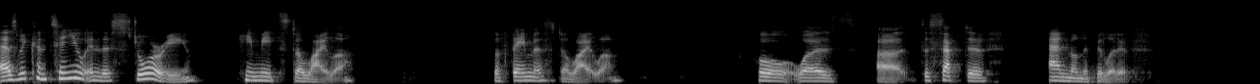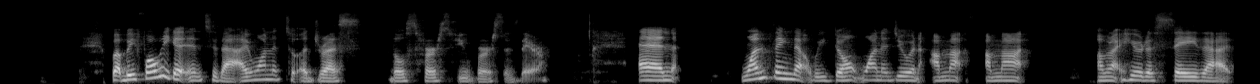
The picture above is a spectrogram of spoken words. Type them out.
as we continue in this story, he meets Delilah the famous Delilah, who was uh, deceptive and manipulative. But before we get into that, I wanted to address those first few verses there. And one thing that we don't want to do, and I'm not, I'm not, I'm not here to say that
